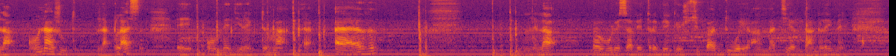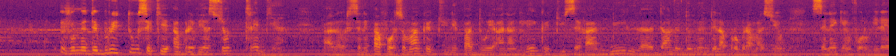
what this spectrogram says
là, on ajoute la classe et on met directement Ave là, euh, vous le savez très bien que je ne suis pas doué en matière d'anglais, mais je me débrouille tout ce qui est abréviation très bien. Alors, ce n'est pas forcément que tu n'es pas doué en anglais que tu seras nul dans le domaine de la programmation. Ce n'est qu'un formulaire.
